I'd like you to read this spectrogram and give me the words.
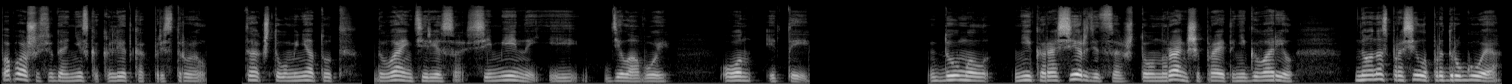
Папашу сюда несколько лет как пристроил. Так что у меня тут два интереса семейный и деловой он и ты. Думал ника рассердится что он раньше про это не говорил но она спросила про другое.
